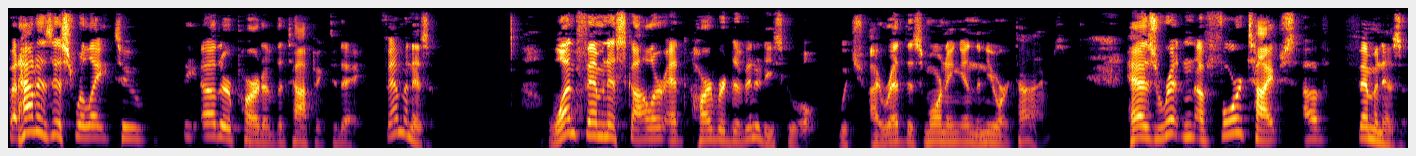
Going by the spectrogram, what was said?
But how does this relate to the other part of the topic today? Feminism. One feminist scholar at Harvard Divinity School, which I read this morning in the New York Times, has written of four types of feminism.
